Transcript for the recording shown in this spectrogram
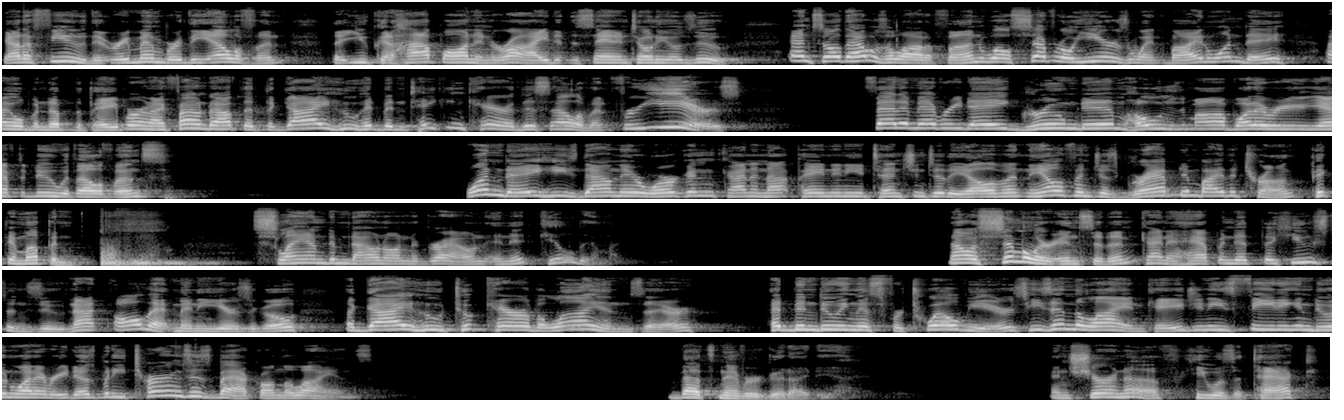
Got a few that remember the elephant that you could hop on and ride at the San Antonio Zoo. And so that was a lot of fun. Well, several years went by, and one day I opened up the paper and I found out that the guy who had been taking care of this elephant for years fed him every day, groomed him, hosed him off, whatever you have to do with elephants. One day he's down there working, kind of not paying any attention to the elephant, and the elephant just grabbed him by the trunk, picked him up, and slammed him down on the ground, and it killed him. Now, a similar incident kind of happened at the Houston Zoo not all that many years ago. A guy who took care of the lions there had been doing this for 12 years. He's in the lion cage and he's feeding and doing whatever he does, but he turns his back on the lions. That's never a good idea. And sure enough, he was attacked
